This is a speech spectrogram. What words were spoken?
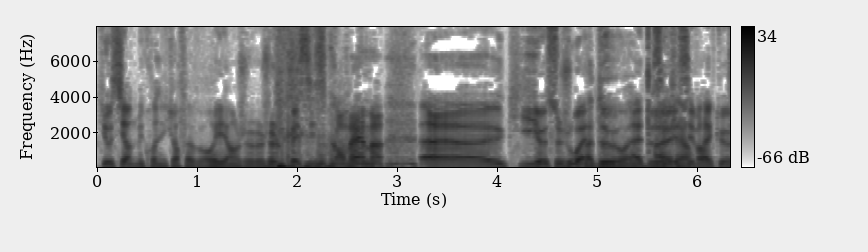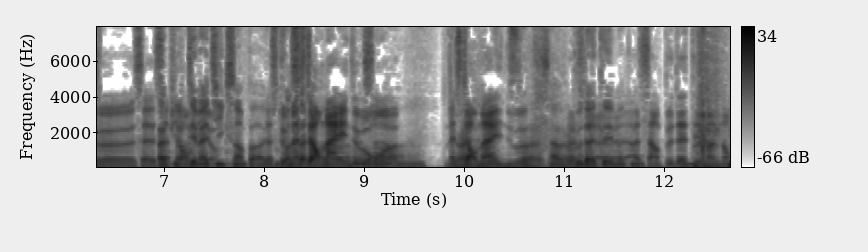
qui est aussi un de mes chroniqueurs favoris, hein, je, je le précise quand même, euh, qui euh, se joue à, À deux, ouais. à deux, Ouais, et clair. c'est vrai que ça, ça Ah, fait puis une envie, thématique hein. sympa. Parce que Mastermind, euh, bon, Mastermind, Ouais, euh, c'est un peu daté maintenant. ah, C'est un peu daté maintenant.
